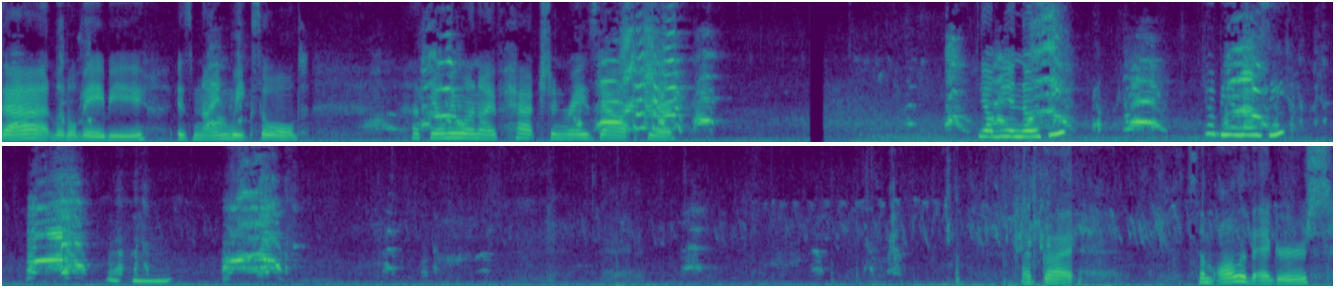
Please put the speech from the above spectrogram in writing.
That little baby is nine weeks old. That's the only one I've hatched and raised out here. Y'all being nosy? Y'all being nosy? Mm -hmm. I've got some olive eggers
